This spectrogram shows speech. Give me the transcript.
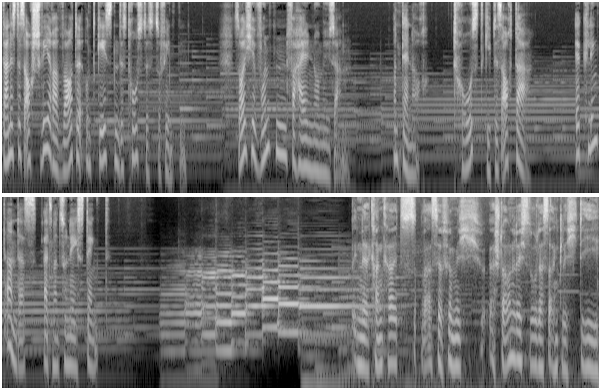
dann ist es auch schwerer, Worte und Gesten des Trostes zu finden. Solche Wunden verheilen nur mühsam. Und dennoch, Trost gibt es auch da. Er klingt anders, als man zunächst denkt. In der Krankheit war es ja für mich erstaunlich so, dass eigentlich die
